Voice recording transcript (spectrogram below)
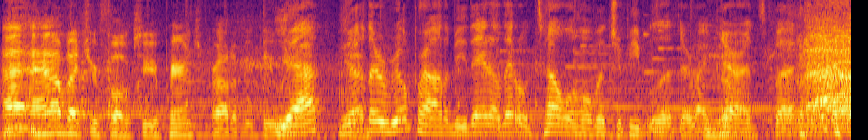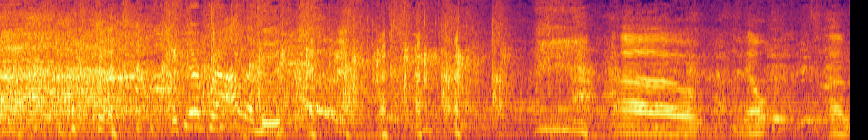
How, how about your folks? Are your parents proud of you, Pee Wee? Yeah, yeah, they're real proud of me. They don't, they don't tell a whole bunch of people that they're my No. parents, but, but they're proud of me. Uh, no. Um,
